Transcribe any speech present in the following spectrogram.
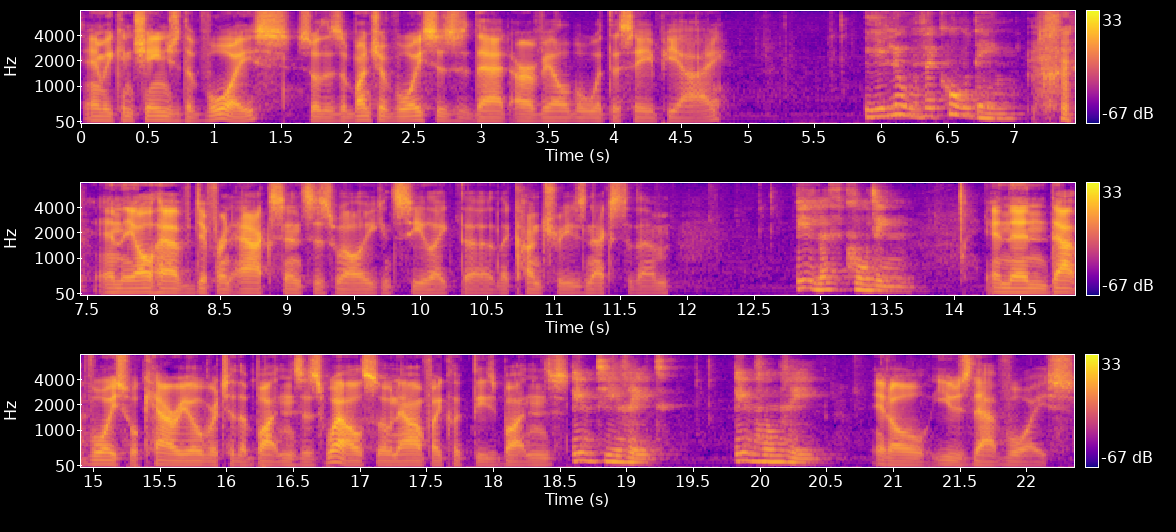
and we can change the voice. So there's a bunch of voices that are available with this API. Gillar koding. and they all have different accents as well. You can see like the, the countries next to them. Gillar koding. And then that voice will carry over to the buttons as well. So now if I click these buttons, Im tired. Im hungry. it'll use that voice.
